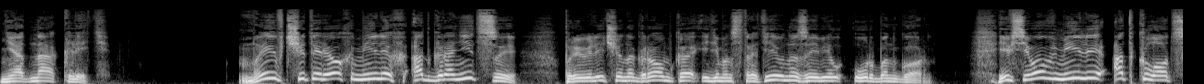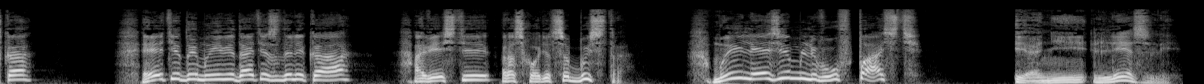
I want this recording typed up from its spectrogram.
ни одна клеть. Мы в четырех милях от границы, преувеличенно громко и демонстративно заявил Урбан Горн. И всего в миле от Клодска. Эти дымы видать издалека, а вести расходятся быстро. Мы лезем льву в пасть. И они лезли.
